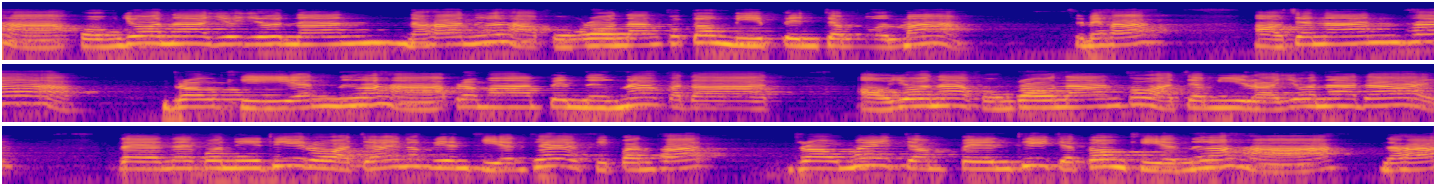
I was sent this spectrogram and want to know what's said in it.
หาของย่อหน้าเยอะๆนั้นนะคะ เนื้อหาของเรานั้นก็ต้องมีเป็นจำนวนมากใช่ไหมคะเอาฉะนั้นถ้าเราเขียนเนื้อหาประมาณเป็นหนึ่งหน้ากระดาษ เอาย่อหน้าของเรานั้นก็อาจจะมีหลายย่อหน้าได้ แต่ในกรณีที่เราอาจจะให้นักเรียนเขียนแค่สิบบรรทัด เราไม่จำเป็นที่จะต้องเขียนเนื้อหานะคะ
